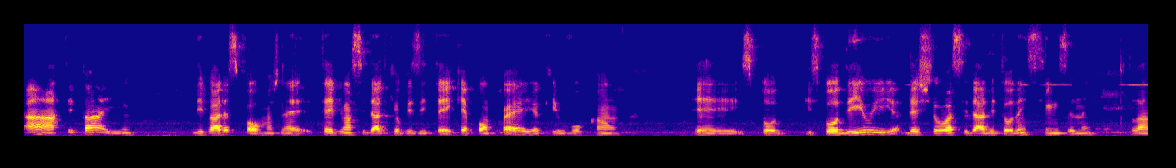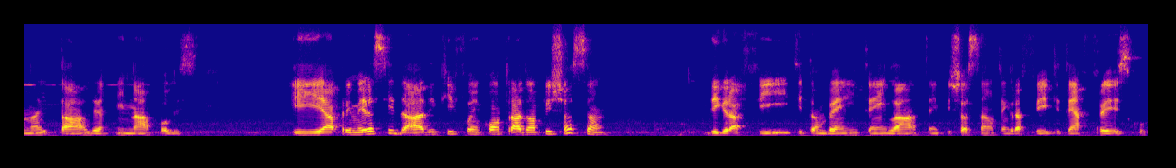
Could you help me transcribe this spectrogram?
A arte está aí de várias formas, né? Teve uma cidade que eu visitei, que é Pompeia, que o vulcão é, explodiu e deixou a cidade toda em cinza, né? Lá na Itália, em Nápoles. E é a primeira cidade que foi encontrada uma pichação de grafite também, tem lá, tem pichação, tem grafite, tem afresco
